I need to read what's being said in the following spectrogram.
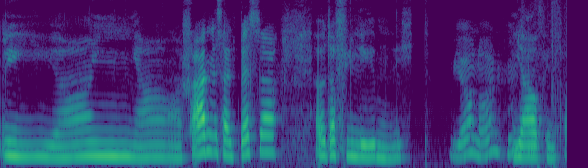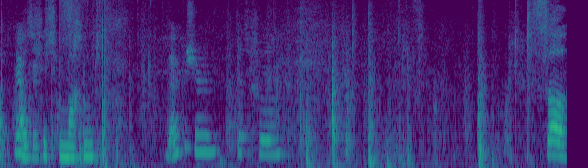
Ja, ja. Schaden ist halt besser, aber dafür Leben nicht. Ja, nein. Hm? Ja, auf jeden Fall. Ja, Also okay. ich will schon machen. Dankeschön. Bitteschön. So,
